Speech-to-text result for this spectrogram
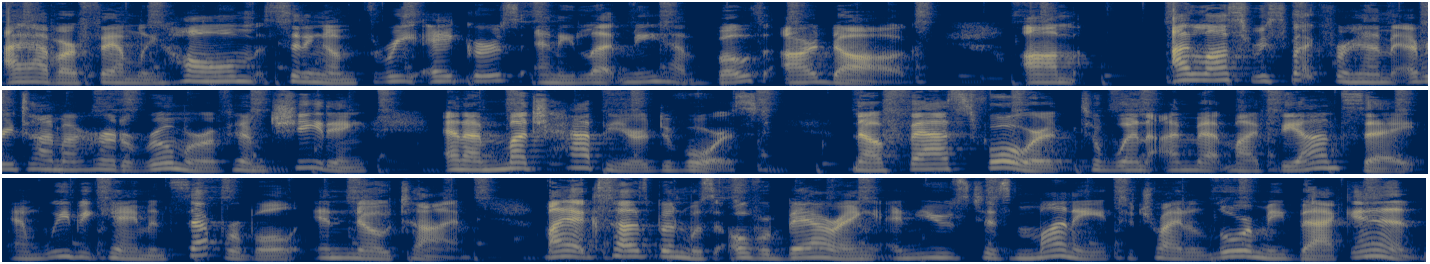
I have our family home sitting on three acres, and he let me have both our dogs. Um, I lost respect for him every time I heard a rumor of him cheating, and I'm much happier divorced. Now, fast forward to when I met my fiance, and we became inseparable in no time. My ex husband was overbearing and used his money to try to lure me back in.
